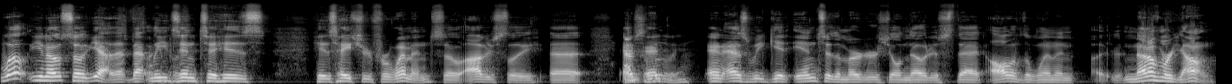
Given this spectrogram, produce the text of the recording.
Well, you know, so yeah, that, that leads pussy. into his his hatred for women. So obviously, uh, and, Absolutely. And, and as we get into the murders, you'll notice that all of the women, uh, none of them are young.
